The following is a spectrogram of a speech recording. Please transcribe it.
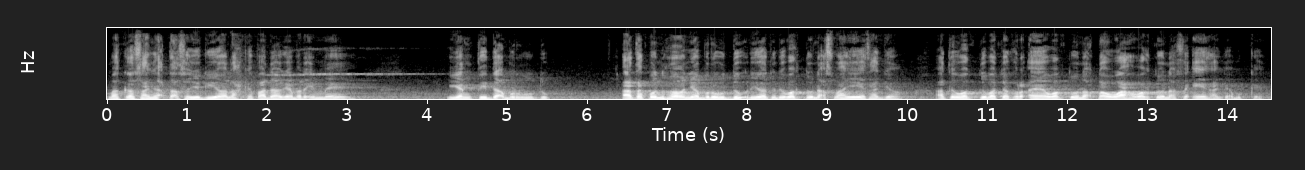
Maka sangat tak seyogialah kepada orang beriman yang tidak berwuduk. Ataupun hanya berwuduk dia tu di waktu nak semaya saja atau waktu baca Quran, waktu nak tawah, waktu nak sa'i saja bukan.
